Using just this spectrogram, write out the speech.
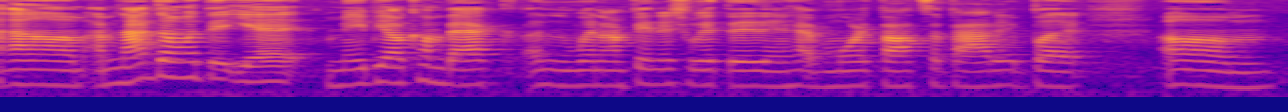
um, i'm not done with it yet. Maybe i'll come back when i'm finished with it and have more thoughts about it but um,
